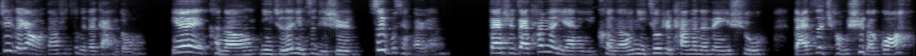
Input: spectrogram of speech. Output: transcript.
这个让我当时特别的感动，因为可能你觉得你自己是最不行的人，但是在他们眼里，可能你就是他们的那一束 来自城市的光。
